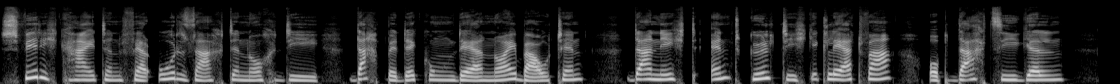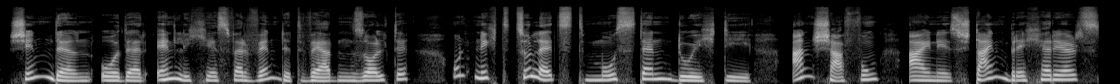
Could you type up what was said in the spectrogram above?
Schwierigkeiten verursachte noch die Dachbedeckung der Neubauten, da nicht endgültig geklärt war, ob Dachziegeln, Schindeln oder ähnliches verwendet werden sollte, und nicht zuletzt mussten durch die Anschaffung eines Steinbrechers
